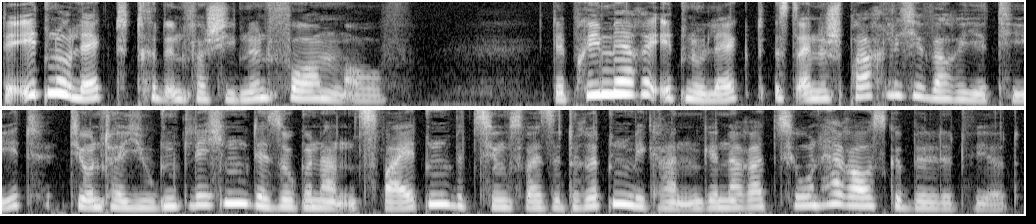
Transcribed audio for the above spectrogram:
Der Ethnolekt tritt in verschiedenen Formen auf der primäre Ethnolekt ist eine sprachliche Varietät, die unter Jugendlichen der sogenannten zweiten bzw. dritten Migrantengeneration herausgebildet wird.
